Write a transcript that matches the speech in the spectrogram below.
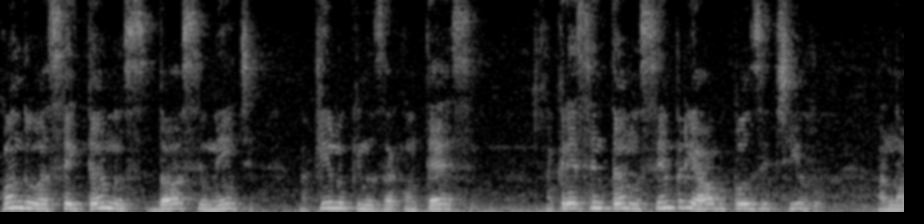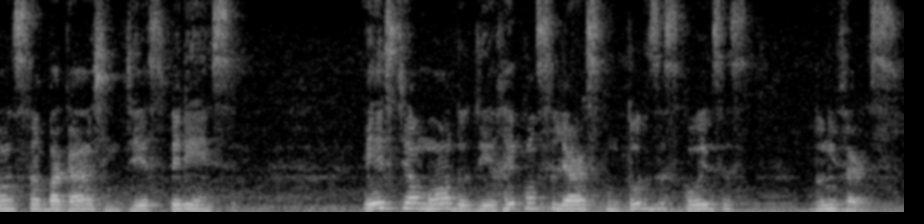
Quando aceitamos docilmente aquilo que nos acontece, acrescentamos sempre algo positivo à nossa bagagem de experiência. Este é o modo de reconciliar-se com todas as coisas do universo.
